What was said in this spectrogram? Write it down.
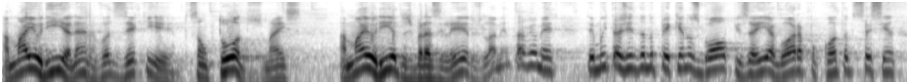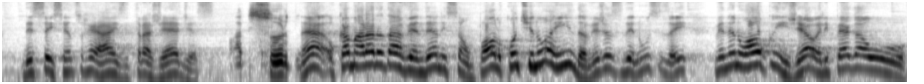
a maioria, né? Não vou dizer que são todos, mas A maioria dos brasileiros, lamentavelmente, tem muita gente dando pequenos golpes aí agora por conta dos 600, desses 600 reais de tragédias. Absurdo. Né? O camarada estava vendendo em São Paulo, continua ainda, veja as denúncias aí, vendendo álcool em gel. Ele pega o,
